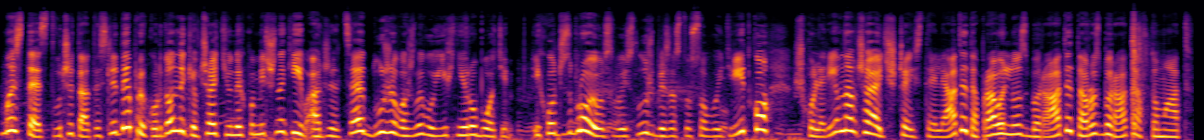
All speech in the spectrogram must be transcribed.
Мистецтву читати сліди прикордонники вчать юних помічників, адже це дуже важливо у їхній роботі. І, хоч зброю у своїй службі застосовують рідко, школярів навчають ще й стріляти та правильно збирати та розбирати автомат.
